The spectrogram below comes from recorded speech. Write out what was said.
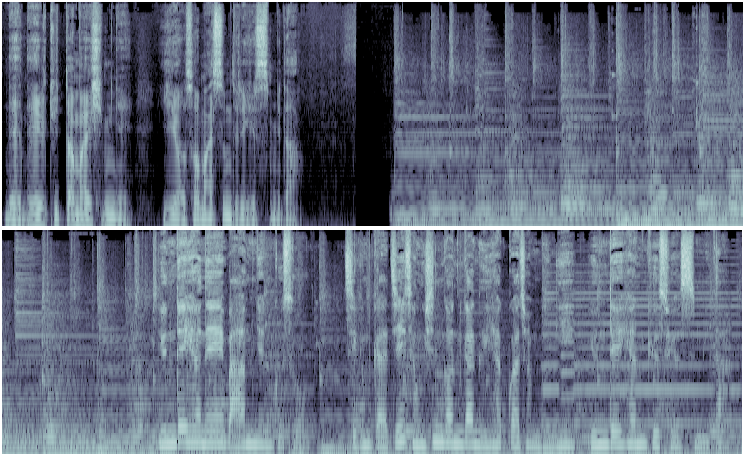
네, 내일 뒷담화의 심리 이어서 말씀드리겠습니다. 윤대현의 마음연구소 지금까지 정신건강의학과 전문의 윤대현 교수였습니다.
